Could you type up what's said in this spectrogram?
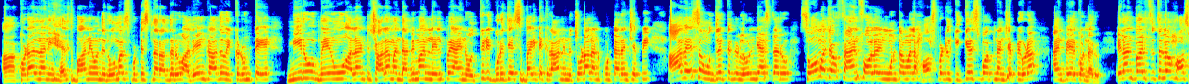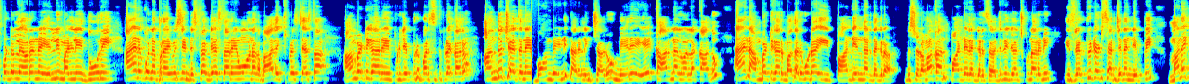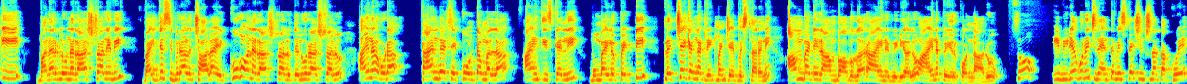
ఆ కొడాలి నాని హెల్త్ బాగానే ఉంది రూమర్స్ పుట్టిస్తున్నారు అందరూ. అదేం కాదు ఇక్కడ ఉంటే మీరు మేము అలాంటి చాలా మంది అభిమానులు వెళ్ళిపోయి ఆయన ఒత్తిడికి గురి చేసి బయటకు రా నిన్ను చూడాలనుకుంటారని చెప్పి ఆవేశం ఉద్రిక్తకు లోన్ చేస్తారు. So much of fan following ఉండటం వల్ల హాస్పిటల్ కిక్కిరిసిపోతుందని చెప్పి కూడా ఆయన పేర్కొన్నారు. ఇలాంటి పరిస్థితుల్లో హాస్పిటల్లో ఎవరైనా వెళ్ళి మళ్ళీ దూరి ఆయనకున్న ప్రైవసీ డిస్టర్బ్ చేస్తారేమో అని ఒక బాధ ఎక్స్ప్రెస్ చేస్తా. అంబటి గారు ఇప్పుడు చెప్పిన పరిస్థితి ప్రకారం అందుచేతనే బాంబేని తరలించారు. మేరే ఏ కారణాల వల్ల కాదు. అండ్ అంబటి గారి మదర్ కూడా ఈ పాండ్యన్ గారి దగ్గర మిస్టర్ రమాకాంత్ పాండే దగ్గర సర్జరీ చేయించుకున్నారని ఈజ్ రెప్యూటెడ్ సర్జన్ అని చెప్పి మనకి వనరులు ఉన్న రాష్ట్రాలు ఇవి. వైద్య శిబిరాలు చాలా ఎక్కువగా ఉన్న రాష్ట్రాలు తెలుగు రాష్ట్రాలు. అయినా కూడా ఫ్యాన్ బేస్ ఎక్కువ ఉండటం వల్ల ఆయన తీసుకెళ్ళి ముంబైలో పెట్టి ప్రత్యేకంగా ట్రీట్మెంట్ చేపిస్తున్నారని అంబటి రాంబాబు గారు ఆయన వీడియోలో ఆయన పేర్కొన్నారు. సో ఈ వీడియో గురించి నేను ఎంత విశ్లేషించినా తక్కువే.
